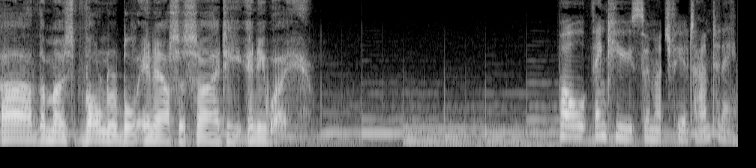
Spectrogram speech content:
are the most vulnerable in our society anyway. Paul, thank you so much for your time today.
